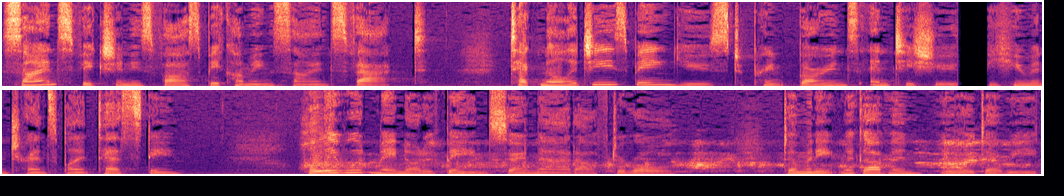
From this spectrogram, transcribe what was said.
Science fiction is fast becoming science fact. Technology is being used to print bones and tissues for human transplant testing. Hollywood may not have been so mad after all. Dominique McGovern, UOW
